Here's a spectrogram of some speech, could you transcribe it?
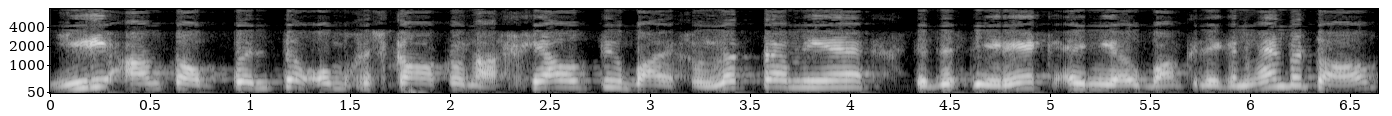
hierdie aantal punte omgeskakel na geld toe. Baie geluk daarmee. Dit is direk in jou bankrekening inbetaal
